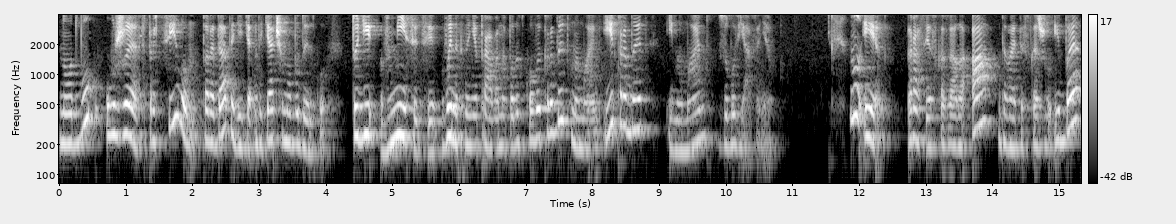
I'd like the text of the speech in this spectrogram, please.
ноутбук уже з прицілом передати дитячому будинку. Тоді в місяці виникнення права на податковий кредит ми маємо і кредит, і ми маємо зобов'язання. Ну і Раз я сказала А, давайте скажу і Б.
